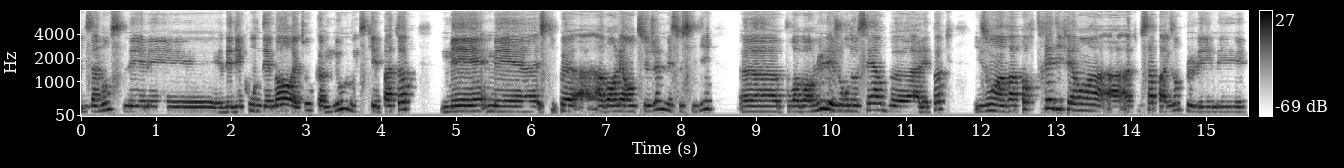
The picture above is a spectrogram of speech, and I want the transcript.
ils annoncent les, les, décomptes des morts et tout comme nous, donc ce qui est pas top mais, mais euh, ce qui peut avoir l'air anxiogène, mais ceci dit, euh, pour avoir lu les journaux serbes euh, à l'époque, ils ont un rapport très différent à, tout ça. Par exemple, les,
